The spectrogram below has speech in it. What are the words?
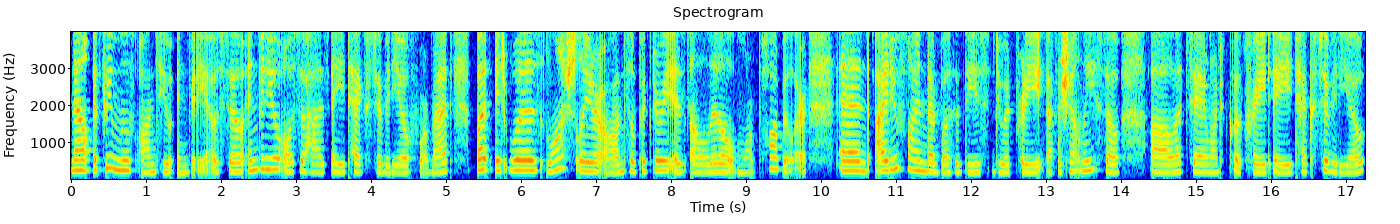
Now, if we move on to InVideo, so InVideo also has a text to video format, but it was launched later on, so Pictory is a little more popular. And I do find that both of these do it pretty efficiently. So uh, let's say I want to create a text to video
